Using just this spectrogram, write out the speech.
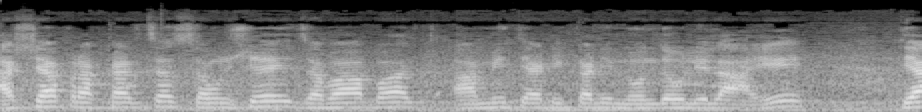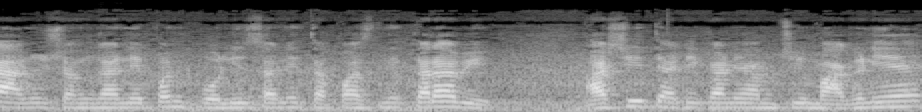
अशा प्रकारचा संशय जबाबात आम्ही त्या ठिकाणी नोंदवलेला आहे. त्या अनुषंगाने पण पोलिसांनी तपासणी करावी. अशी त्या ठिकाणी आमची मागणी आहे.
